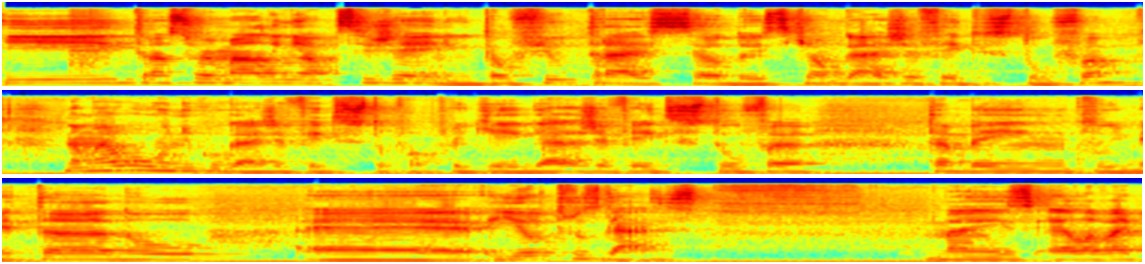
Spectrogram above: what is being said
e transformá-lo em oxigênio. Então, filtrar esse CO2, que é um gás de efeito estufa, não é o único gás de efeito estufa, porque gás de efeito estufa também inclui metano é, e outros gases. Mas ela vai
